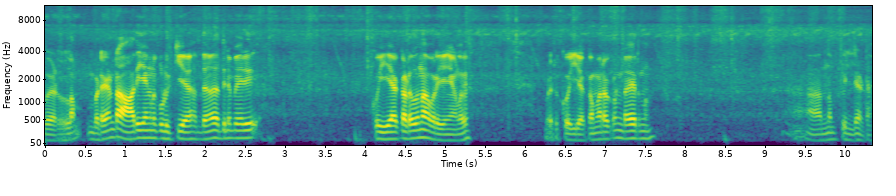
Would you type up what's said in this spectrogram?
വെള്ളം ഇവിടെ കണ്ട ആദ്യം ഞങ്ങൾ കുളിക്കുക അത് അതിന്റെ പേര് കൊയ്യാക്കടവ് എന്നാണ് പറയുക ഞങ്ങൾ ഇവിടെ കൊയ്യാക്കന്മാരൊക്കെ ഉണ്ടായിരുന്നു. അതൊന്നും ഇല്ല കേട്ടോ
